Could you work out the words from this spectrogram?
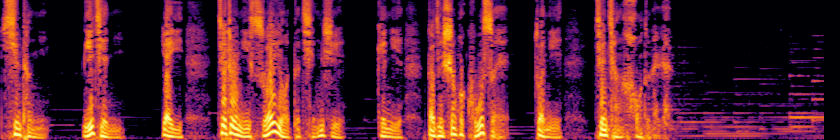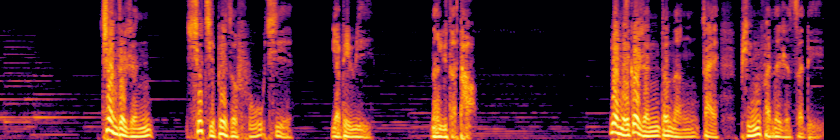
心疼你、理解你、愿意接住你所有的情绪，给你倒进生活苦水，做你坚强后盾的人。这样的人。修几辈子福气，也未必能遇得到。愿每个人都能在平凡的日子里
